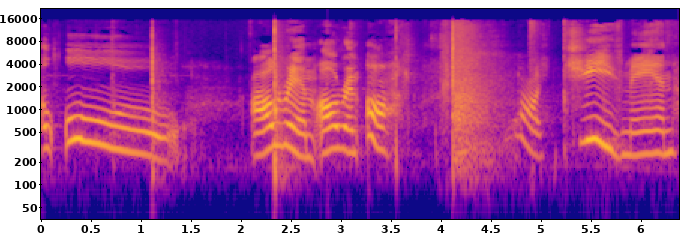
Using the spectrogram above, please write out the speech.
Oh, ooh. All rim, all rim. Oh, oh, jeez, man.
